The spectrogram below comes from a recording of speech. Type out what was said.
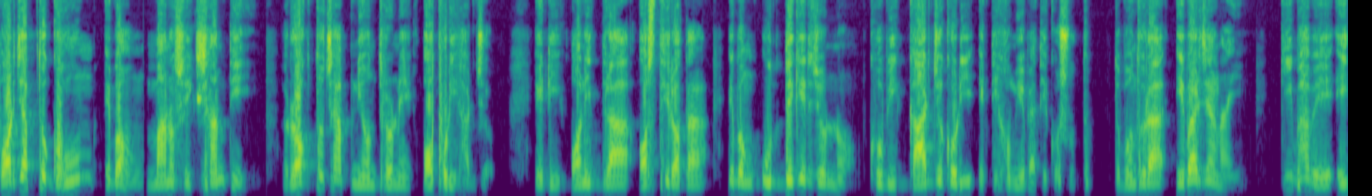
পর্যাপ্ত ঘুম এবং মানসিক শান্তি রক্তচাপ নিয়ন্ত্রণে অপরিহার্য। এটি অনিদ্রা, অস্থিরতা এবং উদ্বেগের জন্য খুবই কার্যকরী একটি হোমিওপ্যাথিক ওষুধ। তো বন্ধুরা, এবার জানাই, কীভাবে এই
